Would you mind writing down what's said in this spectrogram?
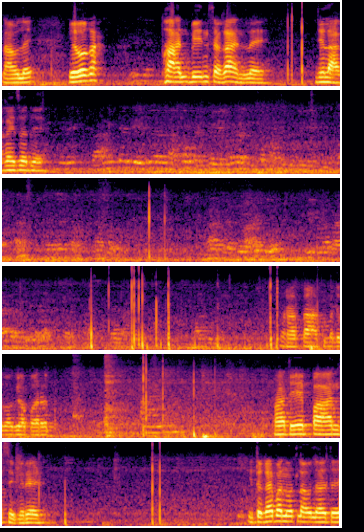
लावलंय. हे बघा फान बिन सगळं आणलंय. जे लागायचं ते. आता आतमध्ये बघूया परत. हा ते पान सिगरेट. इथं काय बनवत लावलं ते?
